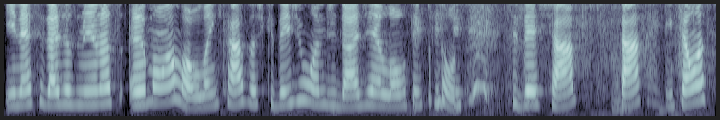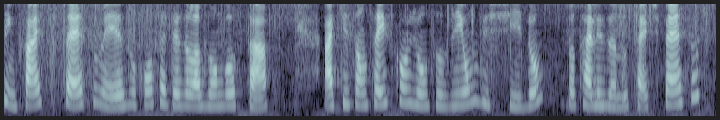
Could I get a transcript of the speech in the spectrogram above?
E nessa idade as meninas amam a LOL. Lá em casa, acho que desde um ano de idade é LOL o tempo todo. Se deixar, tá? Então, assim, faz sucesso mesmo. Com certeza elas vão gostar. Aqui são seis conjuntos e um vestido, totalizando sete peças.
